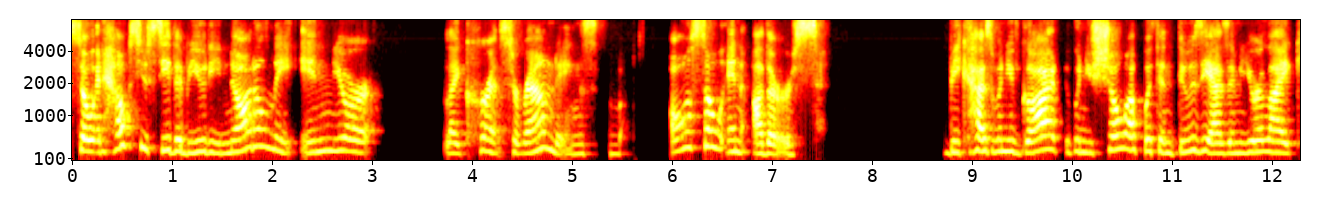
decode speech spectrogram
so it helps you see the beauty not only in your like current surroundings also in others because when you've got when you show up with enthusiasm you're like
